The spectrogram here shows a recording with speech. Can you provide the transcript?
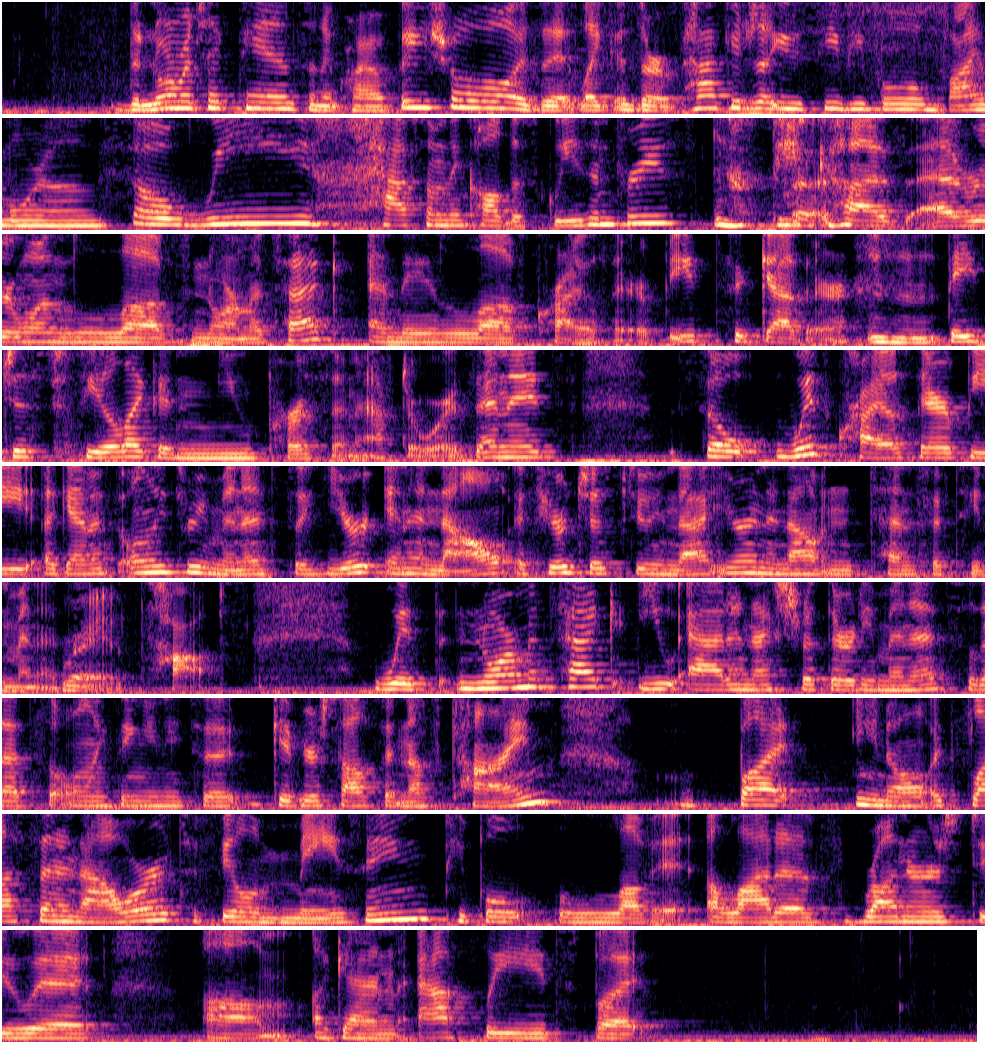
the Normatec pants and a cryofacial? Is it like, is there a package that you see people buy more of? So we have something called the squeeze and freeze because everyone loves Normatec and they love cryotherapy together. Mm-hmm. They just feel like a new person afterwards. And it's so with cryotherapy, again, it's only three minutes. So you're in and out. If you're just doing that, you're in and out in 10, 15 minutes Right. tops. With Normatec, you add an extra 30 minutes, so that's the only thing you need to give yourself enough time. But, you know, it's less than an hour to feel amazing. People love it. A lot of runners do it. Um, again, athletes, but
